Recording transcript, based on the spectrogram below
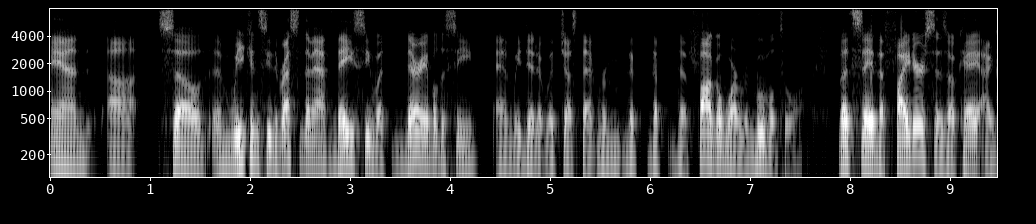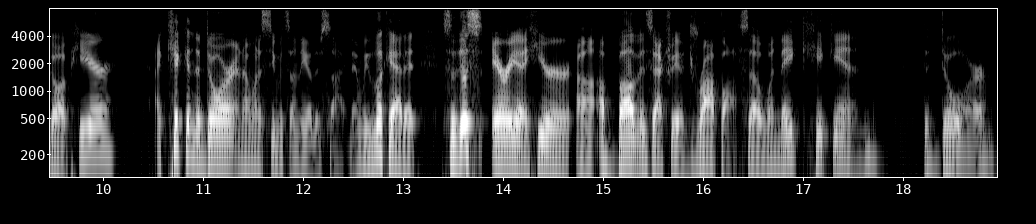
And uh, so and we can see the rest of the map. They see what they're able to see, and we did it with just that the, the, the fog of war removal tool. Let's say the fighter says, okay, I go up here, I kick in the door, and I want to see what's on the other side. And we look at it. So this area here uh, above is actually a drop off. So when they kick in the door,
